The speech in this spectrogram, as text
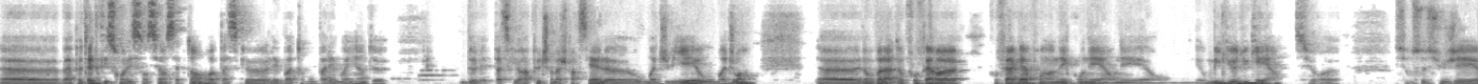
euh, bah, peut-être qu'ils seront licenciés en septembre parce que les boîtes n'auront pas les moyens de, de parce qu'il y aura plus de chômage partiel euh, au mois de juillet ou au mois de juin. Euh, donc voilà, donc faut faire, euh, faut faire gaffe. On en est, on est, on est, on est au milieu du guet hein, sur euh, sur ce sujet.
